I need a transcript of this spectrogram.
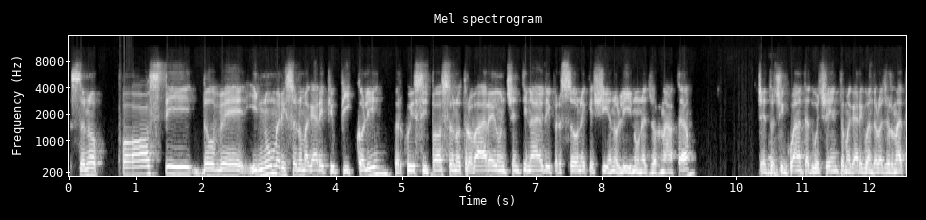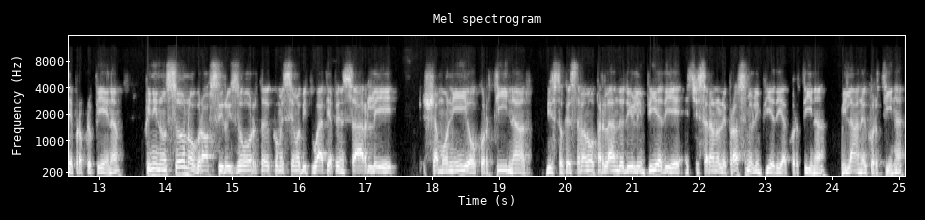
sono posti dove i numeri sono magari più piccoli, per cui si possono trovare un centinaio di persone che sciano lì in una giornata, 150, 200 magari quando la giornata è proprio piena. Quindi non sono grossi resort come siamo abituati a pensarli Chamonix o Cortina, visto che stavamo parlando di Olimpiadi e ci saranno le prossime Olimpiadi a Cortina, Milano e Cortina,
